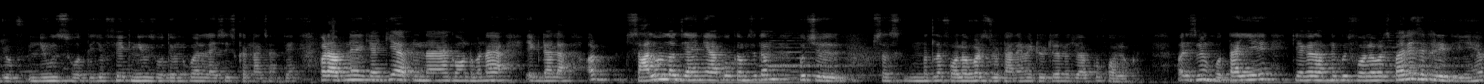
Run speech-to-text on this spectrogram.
जो न्यूज़ होती है, जो फेक न्यूज़ होते हैं, उनको एनालिसिस करना चाहते हैं। पर आपने क्या किया? आपने नया अकाउंट बनाया, एक डाला। और सालों लग जाएँगे आपको कम से कम कुछ मतलब फॉलोवर्स जुटाने में ट्विटर में जो आपको फॉलो करें, पर इसमें होता ये है कि अगर आपने कुछ फॉलोवर्स पहले से खरीद लिए हैं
